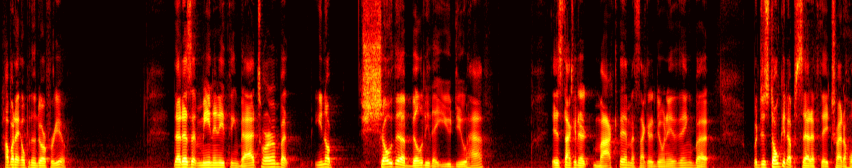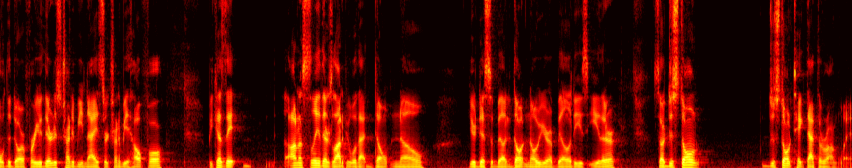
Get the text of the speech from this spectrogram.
how about I open the door for you? That doesn't mean anything bad toward them, but you know, show the ability that you do have. It's not going to mock them. It's not going to do anything, but but just don't get upset if they try to hold the door for you. They're just trying to be nice. They're trying to be helpful because they honestly, there's a lot of people that don't know your disability, don't know your abilities either. So just don't just don't take that the wrong way.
